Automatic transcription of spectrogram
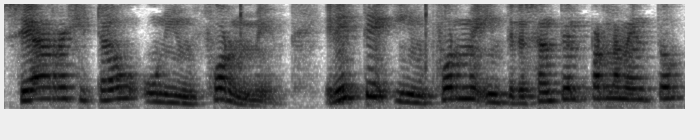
se ha registrado un informe. En este informe interesante del Parlamento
